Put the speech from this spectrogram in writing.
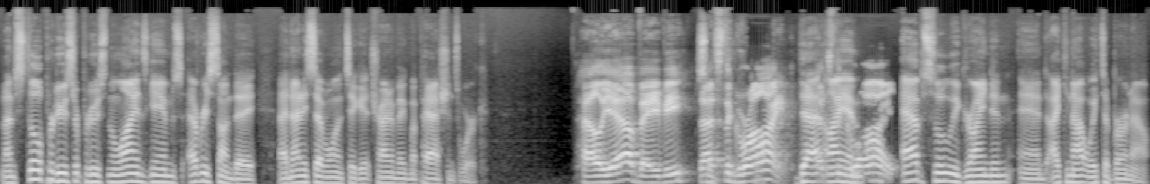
and I'm still a producer producing the Lions games every Sunday at 97 one ticket, trying to make my passions work. Hell yeah, baby. That's the grind. That That's I the am grind. absolutely grinding, and I cannot wait to burn out.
